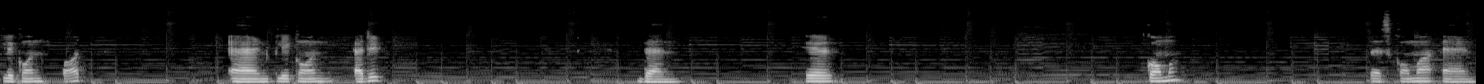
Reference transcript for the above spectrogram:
Click on path and click on edit. Then here comma press comma and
